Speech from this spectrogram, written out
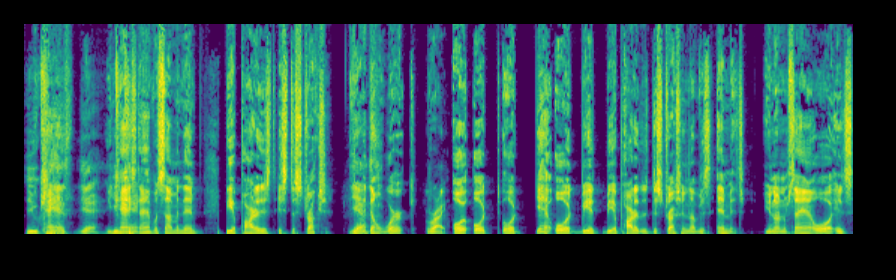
You can't. can't. Yeah, you, can't, stand for something and then be a part of this its destruction. Yeah, It don't work. right. Or or or yeah, or be a, be a part of the destruction of his image. You know what I'm saying? Or it's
